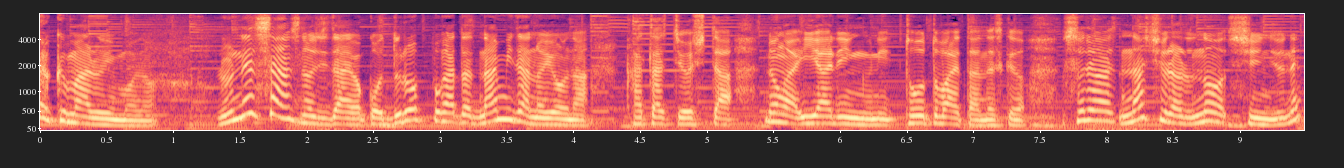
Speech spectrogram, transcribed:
全く丸いものルネサンスの時代はこうドロップ型涙のような形をした。のがイヤリングに尊ばれた。んですけどそれはナチュラルの真珠ね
